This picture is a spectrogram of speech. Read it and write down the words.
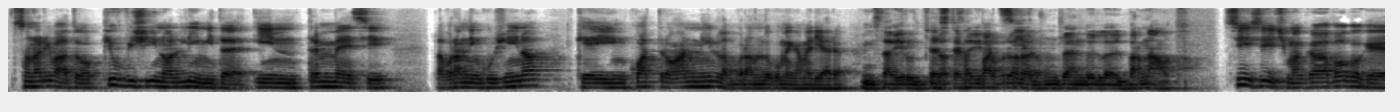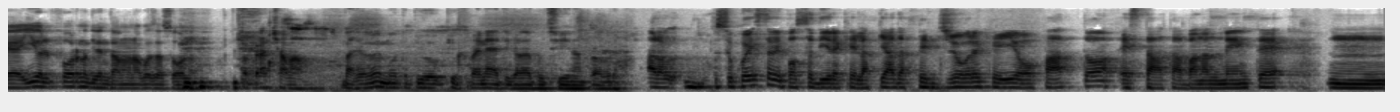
sono arrivato più vicino al limite in tre mesi lavorando in cucina che in quattro anni lavorando come cameriere. Quindi stavi, ru- Cioè, stavi proprio raggiungendo il, il burnout. Sì, sì, ci mancava poco che io e il forno diventavamo una cosa sola. Ci abbracciavamo. Ma secondo me è molto più, più frenetica la cucina proprio. Allora, su questo vi posso dire che la piada peggiore che io ho fatto è stata banalmente mm,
